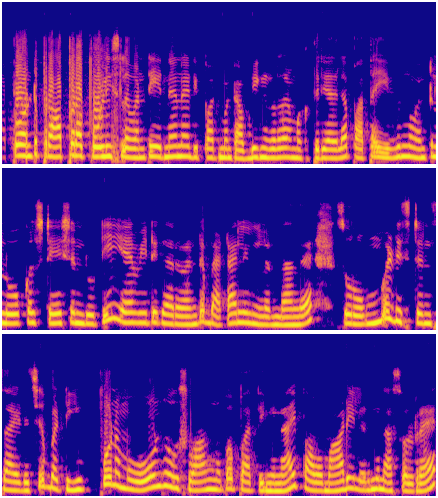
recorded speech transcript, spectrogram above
அப்போ வந்துட்டு ப்ராப்பராக போலீஸில் வந்துட்டு என்னென்ன டிபார்ட்மெண்ட் அப்படிங்கிறத நமக்கு தெரியாதுல பார்த்தா இவங்க வந்துட்டு லோக்கல் ஸ்டேஷன் டியூட்டி என் வீட்டுக்காரர் வந்துட்டு பெட்டாலியனில் இருந்தாங்க. ஸோ ரொம்ப டிஸ்டன்ஸ் ஆகிடுச்சு பட் இப்போ நம்ம ஓன் ஹவுஸ் வாங்கினப்போ பார்த்தீங்கன்னா இப்போ அவள் மாடியிலேருந்து நான் சொல்கிறேன்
